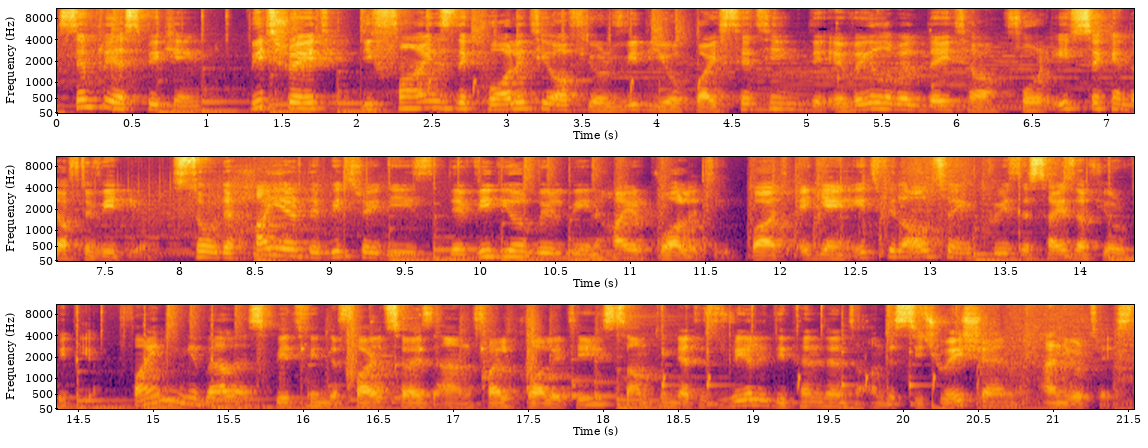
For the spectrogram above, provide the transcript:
Simply speaking, bitrate defines the quality of your video by setting the available data for each second of the video. So the higher the bitrate is, the video will be in higher quality, but again it will also increase the size of your video. Finding a balance between the file size and file quality is something that is really dependent on the situation and your taste,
